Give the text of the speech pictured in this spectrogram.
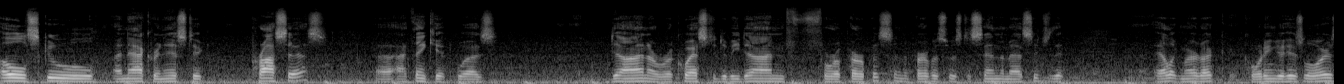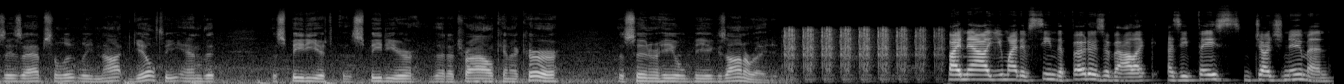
old school anachronistic process. Uh, I think it was done or requested to be done for a purpose, and the purpose was to send the message that Alec Murdaugh, according to his lawyers, is absolutely not guilty, and that the speedier, the speedier that a trial can occur, the sooner he will be exonerated. By now, you might have seen the photos of Alec as he faced Judge Newman,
